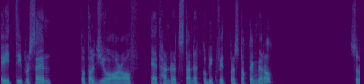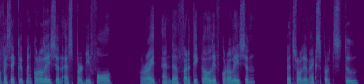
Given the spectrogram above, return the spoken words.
80%, total GOR of 800 standard cubic feet per stock tank barrel. Surface equipment correlation as per default, all right, and the vertical lift correlation, petroleum experts 2,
